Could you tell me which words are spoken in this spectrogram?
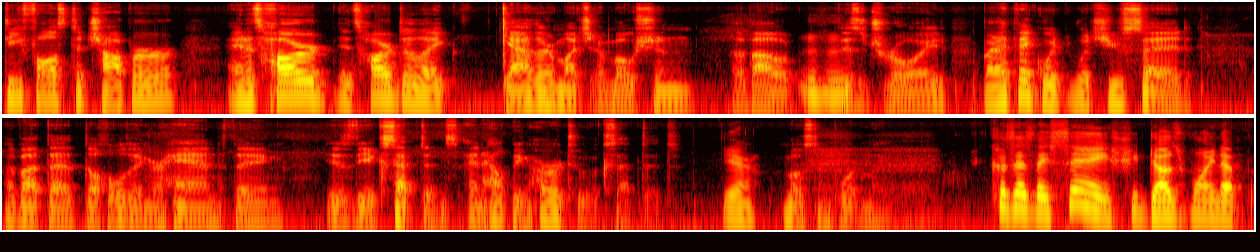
defaults to Chopper, and it's hard. It's hard to like gather much emotion about mm-hmm. this droid. But I think what what you said about that the holding her hand thing is the acceptance and helping her to accept it. Yeah. Most importantly, because as they say, she does wind up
